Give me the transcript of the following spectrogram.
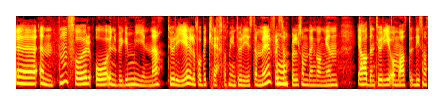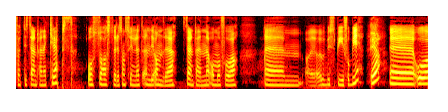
Eh, enten for å underbygge mine teorier, eller få bekreftet at mine teorier stemmer. For eksempel som den gangen jeg hadde en teori om at de som er født i stjernetegnet kreps, også har større sannsynlighet enn de andre stjernetegnene om å få eh, spyfobi. Ja. Eh, og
